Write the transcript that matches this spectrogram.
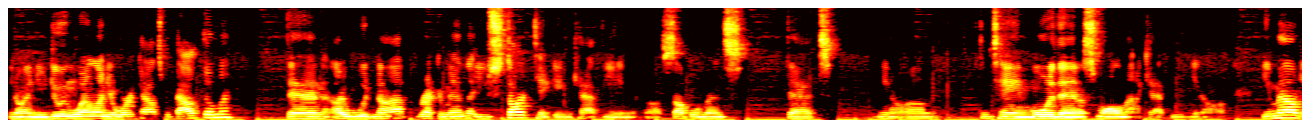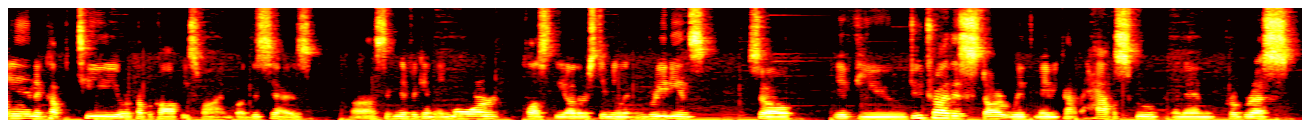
you know, and you're doing well on your workouts without them, then I would not recommend that you start taking caffeine uh, supplements that, you know, um, contain more than a small amount of caffeine. You know, the amount in a cup of tea or a cup of coffee is fine, but this has uh, significantly more, plus the other stimulant ingredients. So if you do try this, start with maybe kind of half a scoop and then progress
